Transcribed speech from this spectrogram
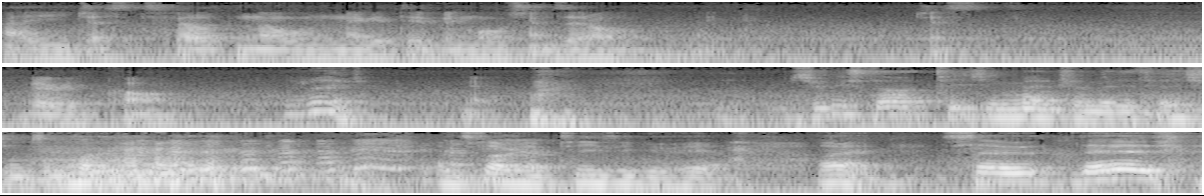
I just felt no negative emotions at all. Like, just very calm. Right. Yeah. Should we start teaching mantra meditation tomorrow? I'm sorry, I'm teasing you here. All right. So there's.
